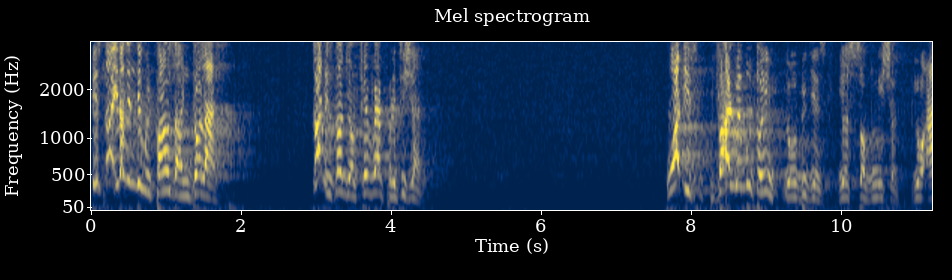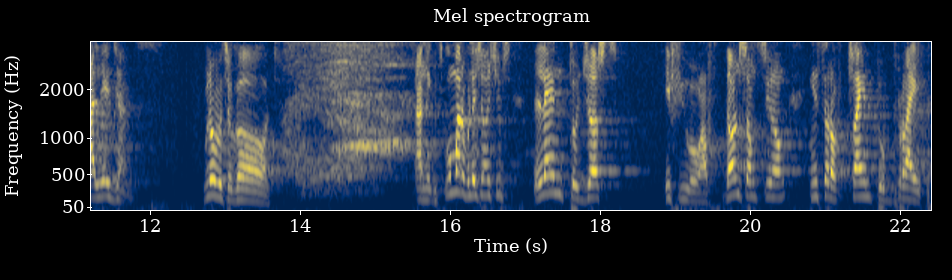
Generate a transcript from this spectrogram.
It's not, it doesn't deal with pounds and dollars. God is not your favorite politician. What is valuable to him? Your obedience, your submission, your allegiance. Glory to God. And with human relationships, learn to just, if you have done something wrong, instead of trying to bribe.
